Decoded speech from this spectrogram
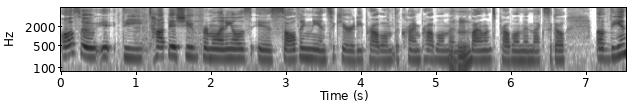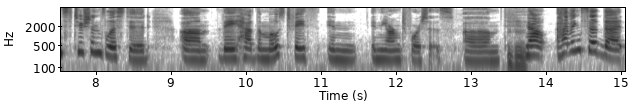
Also, it, the top issue for millennials is solving the insecurity problem, the crime problem, and Mm-hmm. violence problem in Mexico. Of the institutions listed, um, they had the most faith in in the armed forces. Um, Mm-hmm. Now, having said that,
